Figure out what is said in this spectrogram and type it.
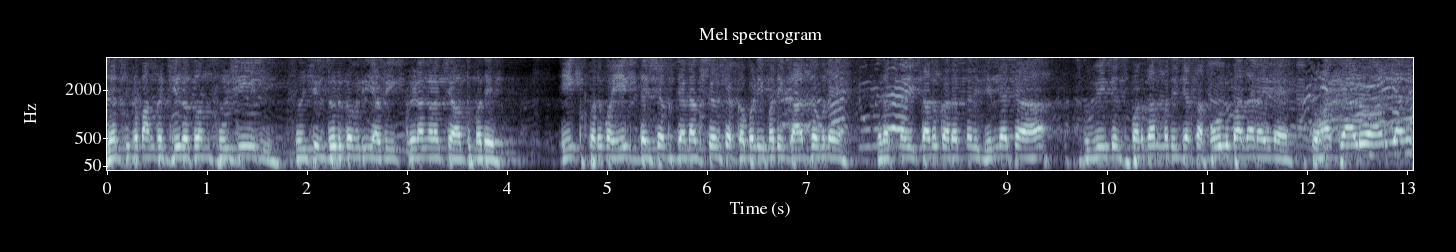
जर्सी क्रमांक झिरो दोन सुशील सुशील दुर्गवली यावेळी क्रीडांगणाच्या आतमध्ये एक पर्व एक दशक ज्याला अक्षरशः कबड्डीमध्ये गाजवलंय. रत्नागिरी तालुका रत्नागिरी जिल्ह्याच्या विविध स्पर्धांमध्ये ज्याचा बोलबाला राहिलाय तो हा खेळाडू आणि यावेळी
